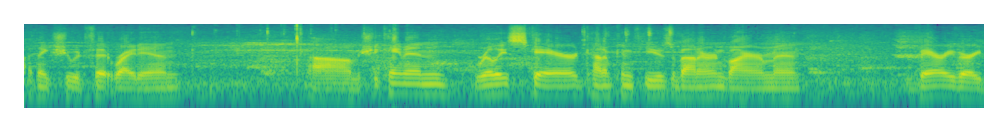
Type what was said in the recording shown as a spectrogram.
I think she would fit right in. Um, she came in really scared, kind of confused about her environment, very, very,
